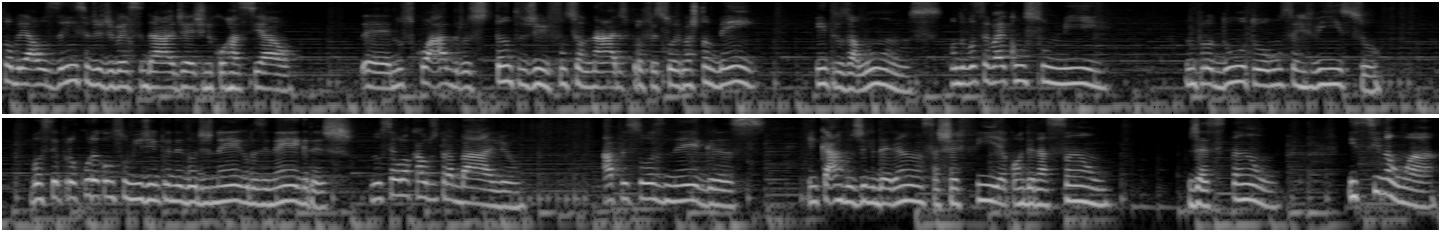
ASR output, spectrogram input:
sobre a ausência de diversidade étnico-racial é, nos quadros, tanto de funcionários, professores, mas também entre os alunos? Quando você vai consumir um produto ou um serviço, você procura consumir de empreendedores negros e negras no seu local de trabalho. Há pessoas negras em cargos de liderança, chefia, coordenação, gestão. E se não há,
